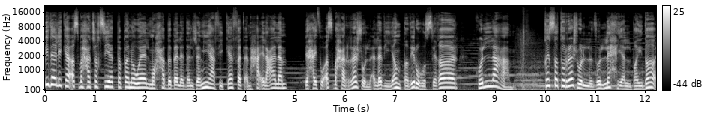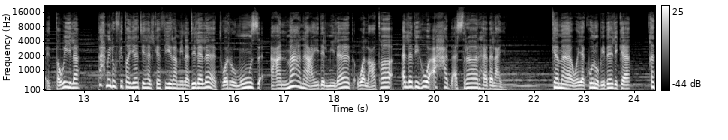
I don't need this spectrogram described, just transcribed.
بذلك أصبحت شخصية بابا نويل محببة لدى الجميع في كافة أنحاء العالم بحيث أصبح الرجل الذي ينتظره الصغار كل عام. قصة الرجل ذو اللحية البيضاء الطويلة تحمل في طياتها الكثير من الدلالات والرموز عن معنى عيد الميلاد والعطاء الذي هو أحد أسرار هذا العيد. كما ويكون بذلك قد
